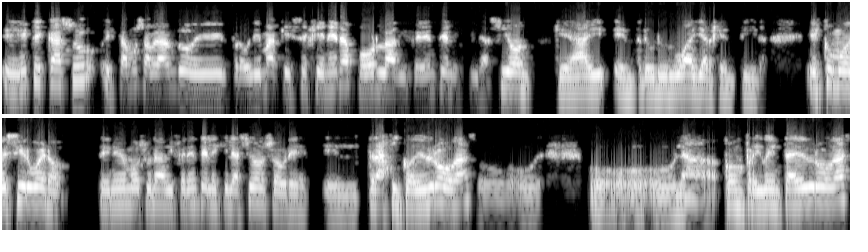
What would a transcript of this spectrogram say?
en este caso, estamos hablando del problema que se genera por la diferente legislación que hay entre Uruguay y Argentina. Es como decir, bueno, tenemos una diferente legislación sobre el tráfico de drogas o, la compra y venta de drogas,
